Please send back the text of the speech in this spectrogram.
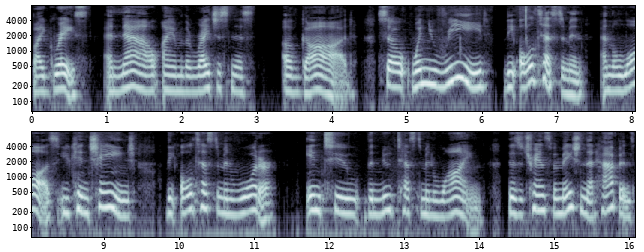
by grace. and now I am the righteousness of God. So when you read the Old Testament and the laws, you can change the Old Testament water into the New Testament wine. There's a transformation that happens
